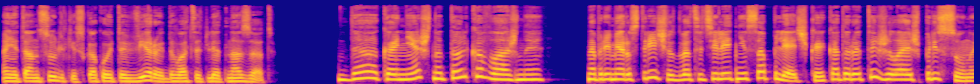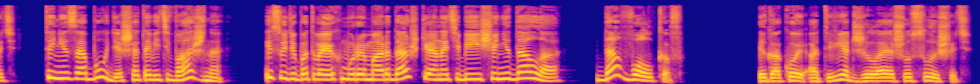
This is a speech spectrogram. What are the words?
а не танцульки с какой-то Верой 20 лет назад». «Да, конечно, только важные. Например, встречу с двадцатилетней соплячкой, которую ты желаешь присунуть. Ты не забудешь, это ведь важно. И, судя по твоей хмурой мордашке, она тебе еще не дала. Да, Волков?» «Ты какой ответ желаешь услышать?»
